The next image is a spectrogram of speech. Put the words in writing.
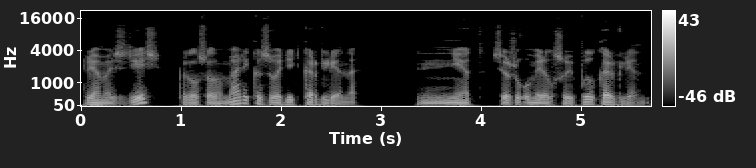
«Прямо здесь?» — продолжала Марика заводить Карглена. «Нет», — все же умерил свой пыл Карглен.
